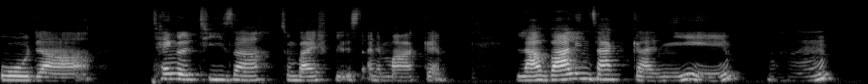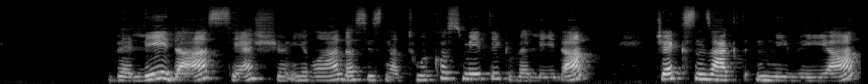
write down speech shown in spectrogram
oder Tangle Teaser zum Beispiel ist eine Marke. Lavalin sagt Garnier. Veleda, sehr schön, Ira, das ist Naturkosmetik, Veleda. Jackson sagt Nivea,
